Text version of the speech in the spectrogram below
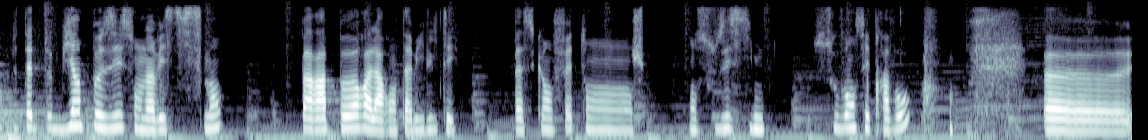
Peut-être bien peser son investissement par rapport à la rentabilité. Parce qu'en fait, on, sous-estime souvent ses travaux. euh,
